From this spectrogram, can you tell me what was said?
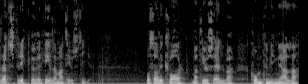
rött streck över hela Matteus 10. Och så har vi kvar Matteus 11. Kom till mig ni alla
